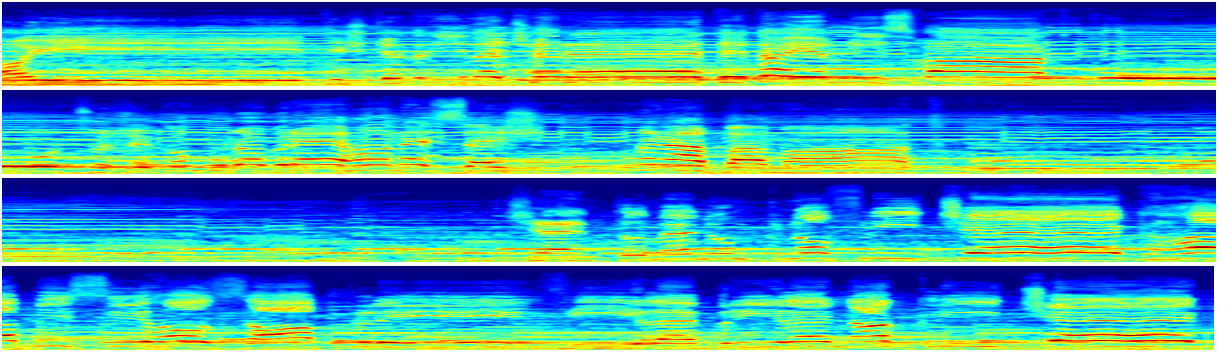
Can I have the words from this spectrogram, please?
Hojí, ty štědrý večere, ty tajemný svátku, cože komu dobrého neseš na památku. Gentlemanům knoflíček, aby si ho zapli, víle brýle na klíček,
